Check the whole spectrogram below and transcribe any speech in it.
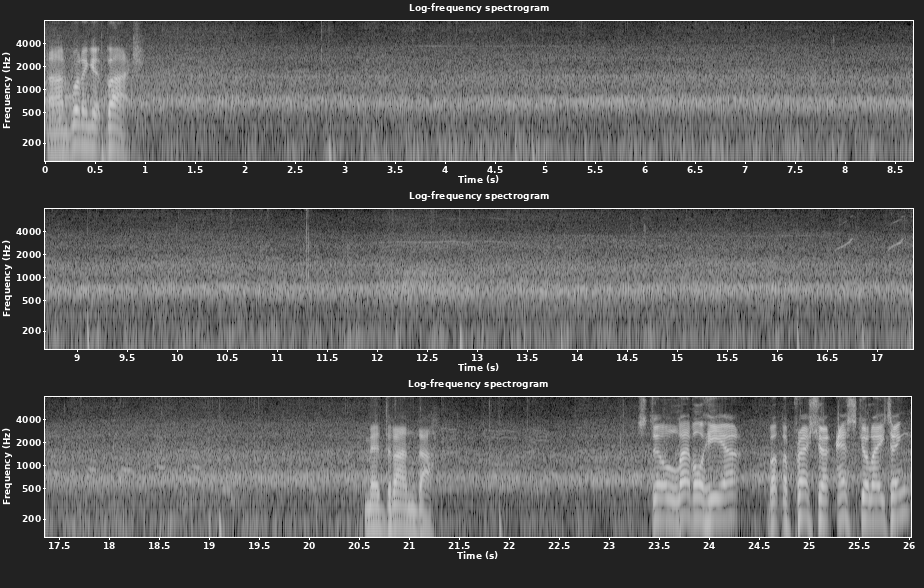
And winning it back. Medranda. Still level here, but the pressure escalating.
